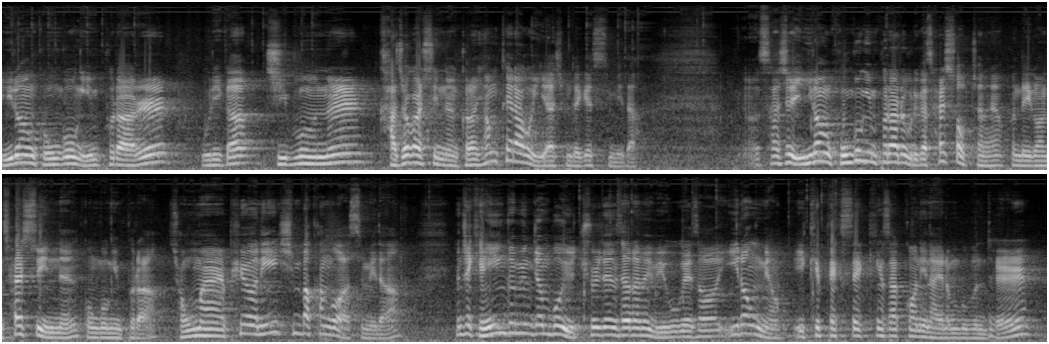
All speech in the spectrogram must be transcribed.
이런 공공 인프라를 우리가 지분을 가져갈 수 있는 그런 형태라고 이해하시면 되겠습니다. 사실 이런 공공 인프라를 우리가 살 수 없잖아요. 근데 이건 살 수 있는 공공 인프라. 정말 표현이 신박한 것 같습니다. 현재 개인금융정보 유출된 사람이 미국에서 1억 명, 이퀴팩스 해킹 사건이나 이런 부분들.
